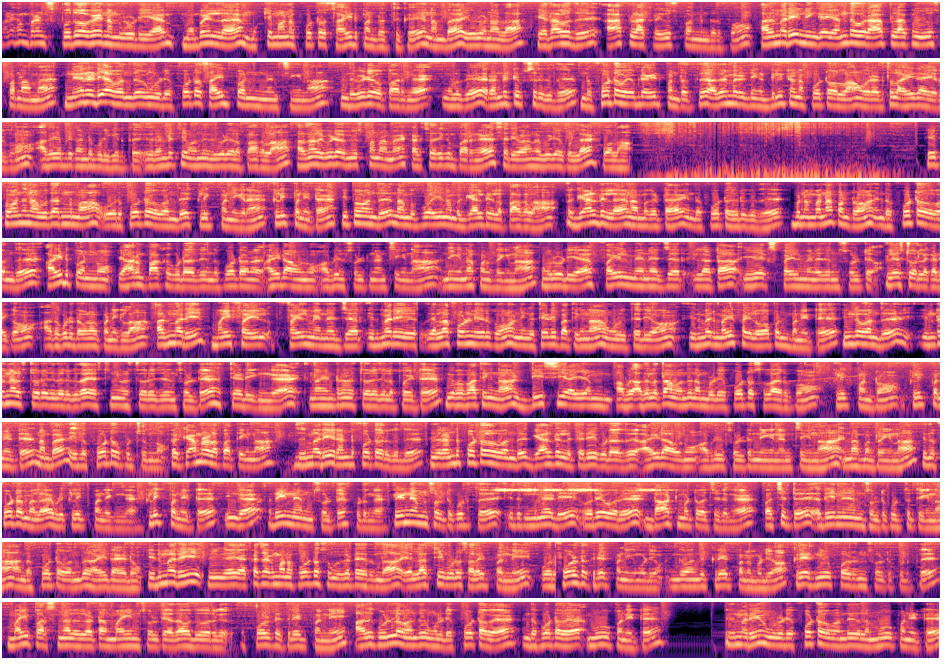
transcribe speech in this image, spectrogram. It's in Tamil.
வணக்கம் ஃப்ரெண்ட்ஸ் பொதுவாகவே நம்மளுடைய மொபைலில் முக்கியமான ஃபோட்டோஸ் ஹைட் பண்ணுறதுக்கு நம்ம இவ்வளோ நாளாக ஏதாவது ஆப் லாக்கரை யூஸ் பண்ணிருந்திருப்போம். அது மாதிரி நீங்கள் எந்த ஒரு ஆப் லாக்கும் யூஸ் பண்ணாமல் நேரடியாக வந்து உங்களுடைய ஃபோட்டோஸ் ஹைட் பண்ண நினச்சிங்கன்னா இந்த வீடியோவை பாருங்கள் உங்களுக்கு ரெண்டு டிப்ஸ் இருக்குது. இந்த ஃபோட்டோவை எப்படி ஹைட் பண்ணுறது அதே மாதிரி நீங்கள் டிலீட் ஆன ஃபோட்டோலாம் ஒரு இடத்துல ஹைட் ஆகிருக்கும் அதை எப்படி கண்டுபிடிக்கிறது? இது ரெண்டுத்தையும் வந்து இந்த வீடியோவில் பார்க்கலாம். அதனால் வீடியோ மிஸ் பண்ணாமல் கடைசி வரைக்கும் பாருங்கள் சரி வாங்க வீடியோக்குள்ளே போகலாம் இப்போ வந்து நான் உதாரணமாக ஒரு ஃபோட்டோவை வந்து கிளிக் பண்ணிக்கிறேன். கிளிக் பண்ணிட்டேன். இப்போ வந்து நம்ம போய் நம்ம கேலரியில் பார்க்கலாம். இப்போ கேலரியில் நம்ம கிட்ட இந்த ஃபோட்டோ இருக்குது. இப்போ நம்ம என்ன பண்ணுறோம் இந்த ஃபோட்டோவை வந்து ஐடு பண்ணணும். யாரும் பார்க்கக்கூடாது. இந்த ஃபோட்டோ ஹைட் ஆகணும் அப்படின்னு சொல்லிட்டு நினச்சிங்கன்னா நீங்கள் என்ன பண்ணுறீங்கன்னா உங்களுடைய ஃபைல் மேனேஜர் இல்லாட்டா இஎக்ஸ் ஃபைல் மேனேஜர்னு சொல்லிட்டு ப்ளே ஸ்டோரில் கிடைக்கும். அதை கூட டவுன்லோட் பண்ணிக்கலாம். அது மாதிரி மை ஃபைல் ஃபைல் மேனேஜர் இது மாதிரி எல்லா ஃபோன்லையும் இருக்கும். நீங்கள் தேடி பார்த்தீங்கன்னா உங்களுக்கு தெரியும். இது மாதிரி மை ஃபைல் ஓப்பன் பண்ணிட்டு இங்கே வந்து இன்டர்னல் ஸ்டோரேஜில் இருக்குதா எக்ஸ்டர்னல் ஸ்டோரேஜ்னு சொல்லிட்டு தேடிங்க நான் இன்டர்னல் ஸ்டோரேஜில் போயிட்டு இங்கே இப்போ பார்த்தீங்கன்னா டிசிஐஎம் அதில் தான் வந்து நம்மளுடைய ஃபோட்டோஸ் எல்லாம் இருக்கும். கிளிக் பண்ணுறோம் கிளிக் பண்ணிட்டு நம்ம இது ஃபோட்டோ பிடிச்சிருந்தோம். இப்போ கேமராவில் பார்த்தீங்கன்னா இது மாதிரி ரெண்டு ஃபோட்டோ இருக்குது. இந்த ரெண்டு ஃபோட்டோ வந்து கேலரியில் தெரியக்கூடாது ஹைட் ஆகணும் அப்படின்னு சொல்லிட்டு நீங்கள் நினச்சிங்கன்னா என்ன பண்ணுறீங்கன்னா இந்த ஃபோட்டோ மேலே இப்படி கிளிக் பண்ணிக்கோங்க. கிளிக் பண்ணிட்டு இங்கே ரீநேம் சொல்லிட்டு கொடுங்க. ரீநேம்னு சொல்லிட்டு கொடுத்து இதுக்கு முன்னாடி ஒரே ஒரு டாட் மட்டும் வச்சுடுங்க. வச்சுட்டு ரீநேம் சொல்லிட்டு கொடுத்துட்டிங்கன்னா அந்த ஃபோட்டோ வந்து ஹைட் ஆகிடும் இது மாதிரி நீங்கள் எக்கச்சக்கமான ஃபோட்டோஸ் உங்ககிட்ட இருந்தால் எல்லாத்தையும் கூட செலக்ட் பண்ணி ஒரு ஃபோல்டர் கிரியேட் பண்ணிக்க முடியும். இங்கே வந்து கிரியேட் பண்ண முடியும். கிரியேட் நியூ ஃபோல்டர்னு சொல்லிட்டு கொடுத்து மை பர்சனல் இல்லாட்டா மைன்னு சொல்லிட்டு ஏதாவது ஒரு ஃபோல்டர் கிரியேட் பண்ணி அதுக்குள்ளே வந்து உங்களுடைய ஃபோட்டோவை இந்த ஃபோட்டோவை மூவ் பண்ணிட்டு இது மாதிரி உங்களுடைய ஃபோட்டோவை வந்து இதில் மூவ் பண்ணிட்டு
